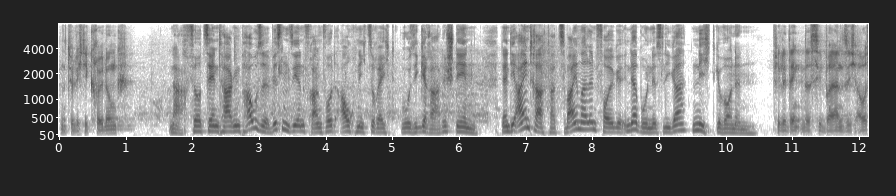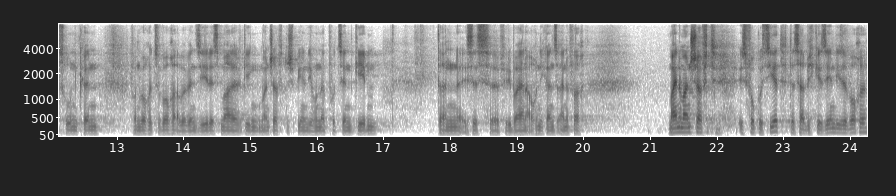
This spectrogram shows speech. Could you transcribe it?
natürlich die Krönung. Nach 14 Tagen Pause wissen sie in Frankfurt auch nicht so recht, wo sie gerade stehen. Denn die Eintracht hat zweimal in Folge in der Bundesliga nicht gewonnen. Viele denken, dass die Bayern sich ausruhen können von Woche zu Woche. Aber wenn sie jedes Mal gegen Mannschaften spielen, die 100 Prozent geben, dann ist es äh, für die Bayern auch nicht ganz einfach. Meine Mannschaft ist fokussiert, das habe ich gesehen diese Woche.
